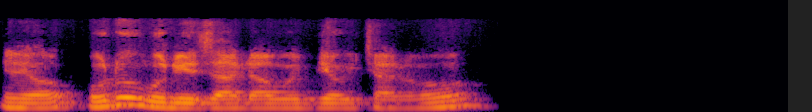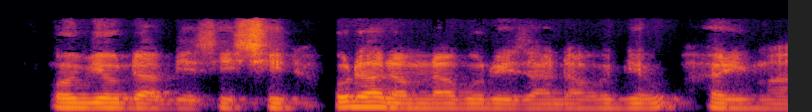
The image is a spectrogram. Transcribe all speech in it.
အဲတော့ဝုဒ္ဓပုရိသတာဝိပြုတ်ကြတော့ဝိပြုတ်တာပစ္စည်းရှိတယ်ဥထရမဏပုရိသတာဝိပြုတ်အဲဒီမှာ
